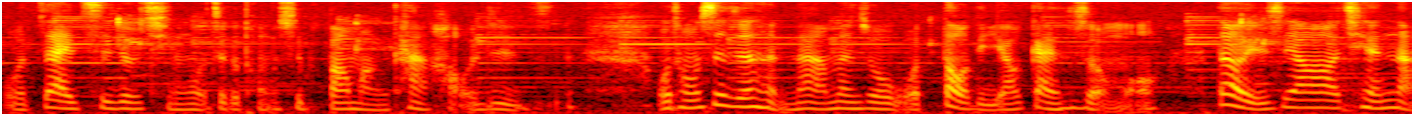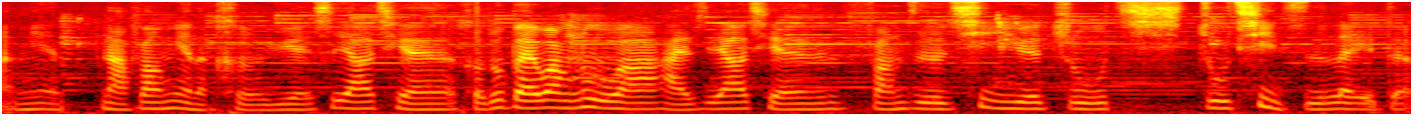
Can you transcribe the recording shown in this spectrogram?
我再次就请我这个同事帮忙看好日子。我同事真的很纳闷，说我到底要干什么？到底是要签哪面哪方面的合约？是要签合作备忘录啊，还是要签房子契约、租租契之类的？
